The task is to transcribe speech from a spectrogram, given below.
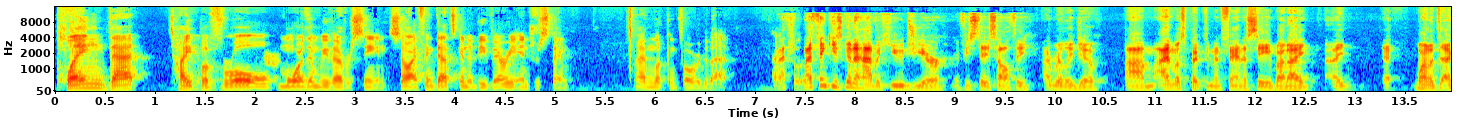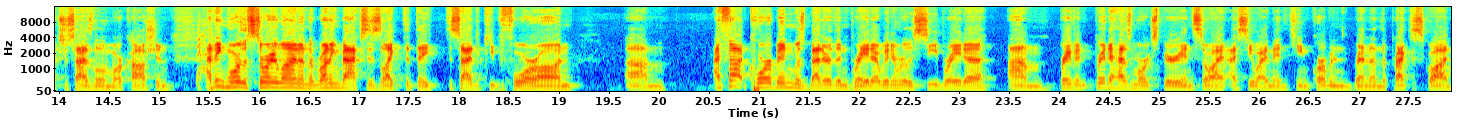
playing that type of role more than we've ever seen. So I think that's going to be very interesting. I'm looking forward to that. Actually, I, I think he's going to have a huge year if he stays healthy. I really do. Um, I almost picked him in fantasy, but I I eh, wanted to exercise a little more caution. I think more the storyline on the running backs is like that they decided to keep four on. Um, I thought Corbin was better than Breida. We didn't really see Breida. Um, Breida, Breida has more experience, so I, I, see why I made the team. Corbin ran on the practice squad.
